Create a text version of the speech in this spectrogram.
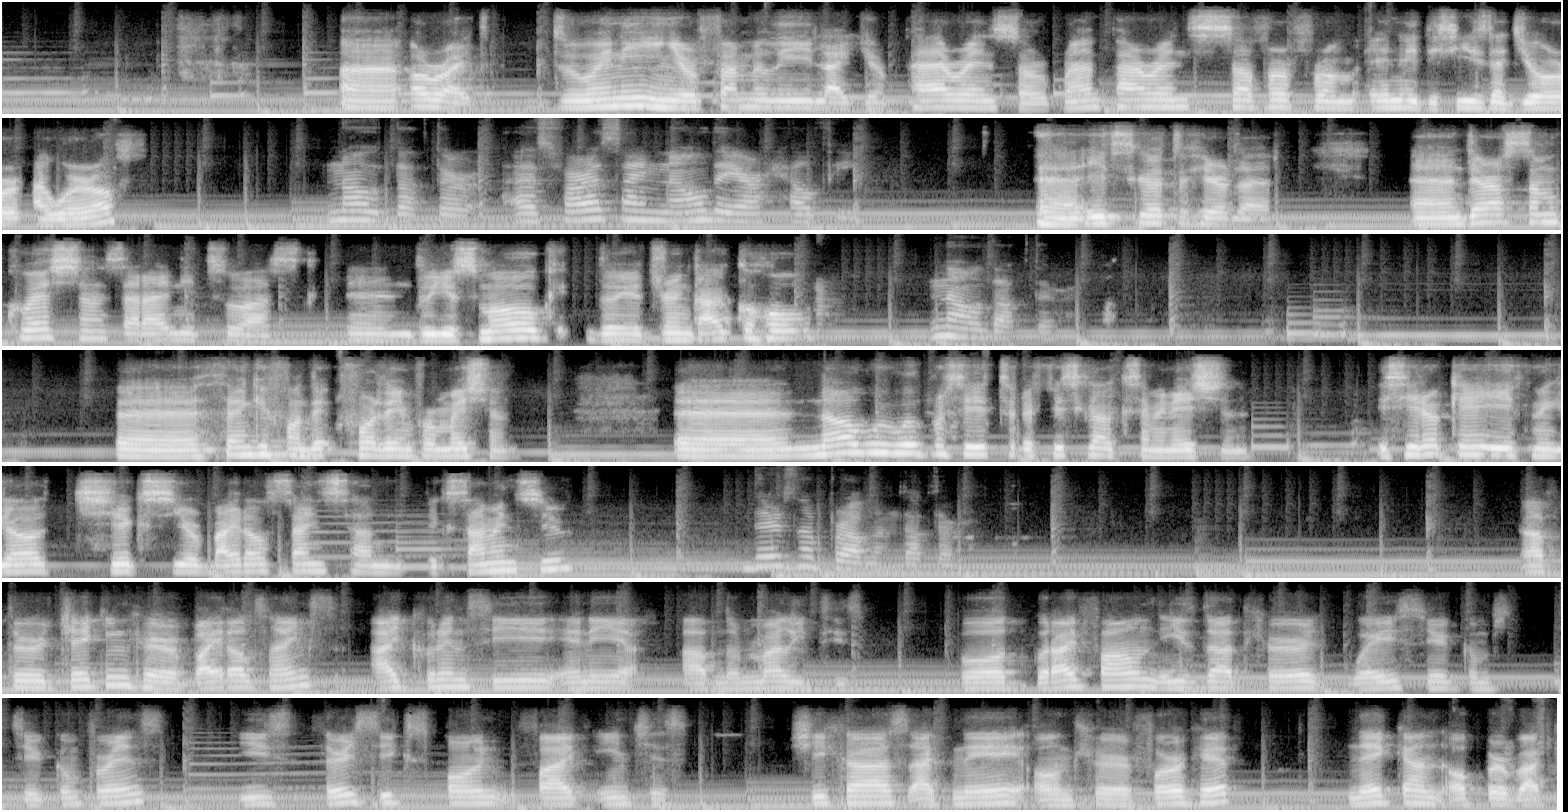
Uh, all right. Do any in your family, like your parents or grandparents, suffer from any disease that you're aware of? No, doctor. As far as I know, they are healthy. Uh, it's good to hear that. And there are some questions that I need to ask. And do you smoke? Do you drink alcohol? No, doctor. Uh, thank you for the, for the information. Uh, now we will proceed to the physical examination. Is it okay if Miguel checks your vital signs and examines you? There's no problem, doctor. After checking her vital signs, I couldn't see any abnormalities, but what I found is that her waist circum circumference is 36.5 inches. She has acne on her forehead, neck, and upper back.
